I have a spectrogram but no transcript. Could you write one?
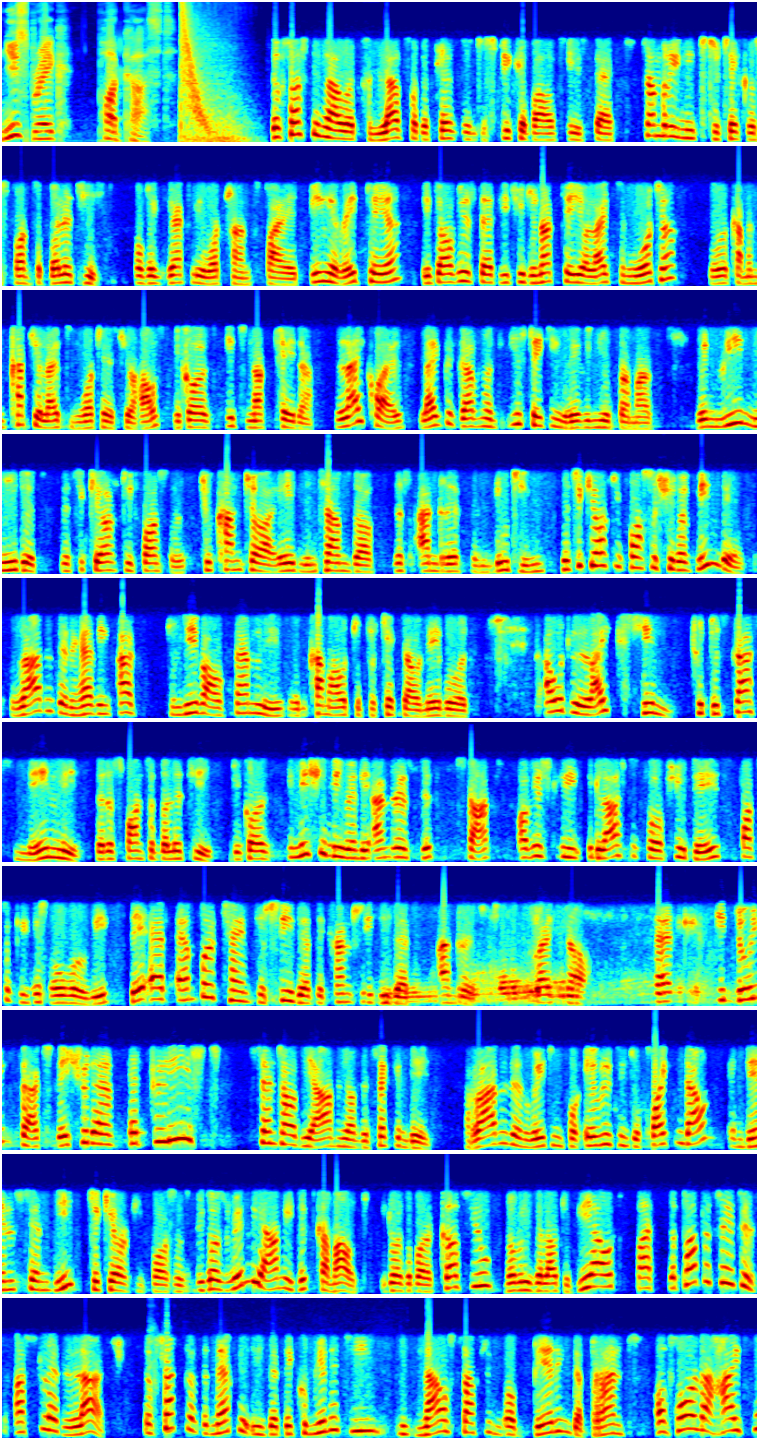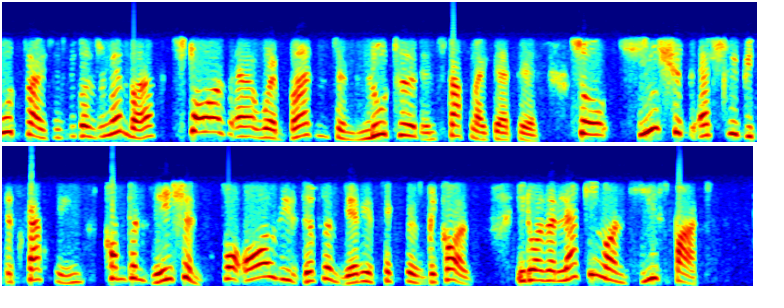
Newsbreak podcast. The first thing I would love for the president to speak about is that somebody needs to take responsibility of exactly what transpired. Being a ratepayer, it's obvious that if you do not pay your lights and water, they will come and cut your lights and water at your house because it's not paid up. Likewise, like the government is taking revenue from us, when we needed the security forces to come to our aid in terms of this unrest and looting, the security forces should have been there rather than having us to leave our families and come out to protect our neighborhood. I would like him to discuss mainly the responsibility because initially when the unrest did start, obviously it lasted for a few days, possibly just over a week. They had ample time to see that the country is at unrest right now. And in doing that, they should have at least sent out the army on the second day rather than waiting for everything to quieten down and then send the security forces. Because when the army did come out, it was about a curfew, nobody's allowed to be out, but the perpetrators are still at large. The fact of the matter is that the community is now suffering or bearing the brunt of all the high food prices because remember, stores uh, were burnt and looted and stuff like that there. So he should actually be discussing compensation for all these different various sectors because it was a lacking on his part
